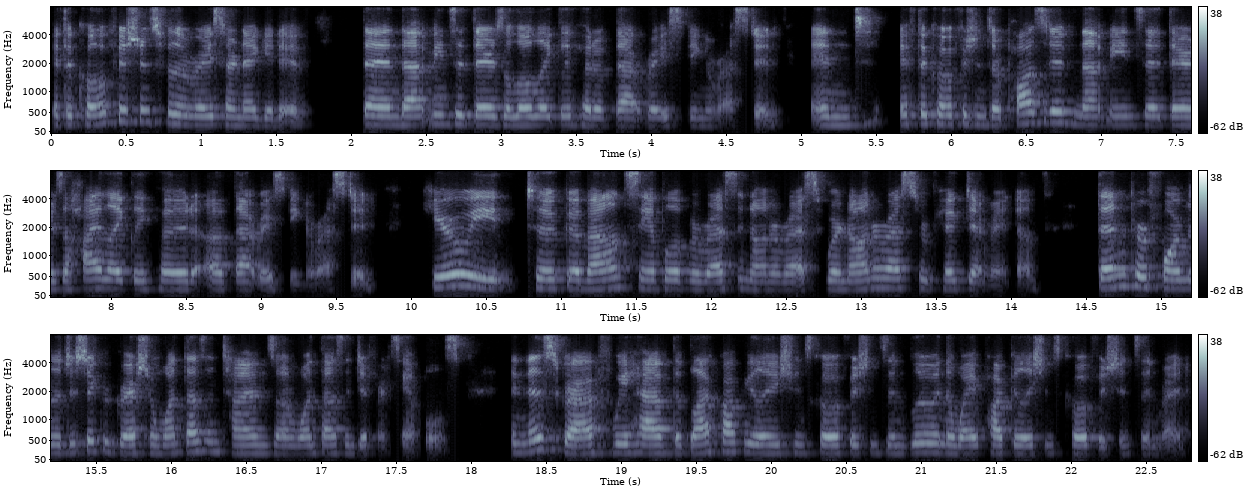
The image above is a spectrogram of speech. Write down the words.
If the coefficients for the race are negative, then that means that there's a low likelihood of that race being arrested. And if the coefficients are positive, that means that there's a high likelihood of that race being arrested. Here we took a balanced sample of arrests and non-arrests where non-arrests were picked at random, then performed logistic regression 1,000 times on 1,000 different samples. In this graph, we have the black population's coefficients in blue and the white population's coefficients in red.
